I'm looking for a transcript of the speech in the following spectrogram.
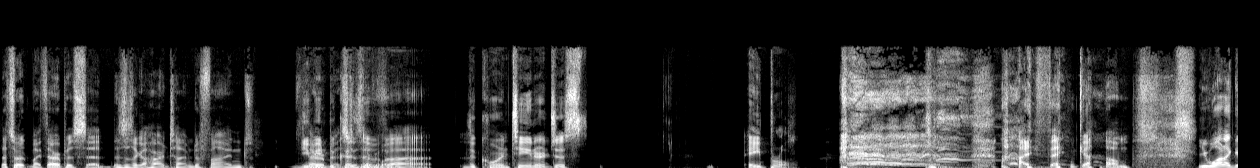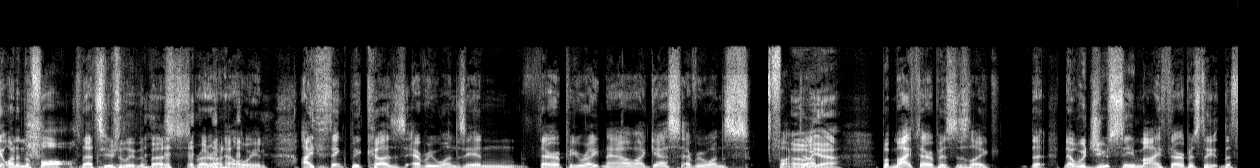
That's what my therapist said. This is like a hard time to find. You mean because of uh, the quarantine or just April? I think um, you want to get one in the fall. That's usually the best, right around Halloween. I think because everyone's in therapy right now. I guess everyone's fucked Oh up. yeah. But my therapist is like the now. Would you see my therapist, the the,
